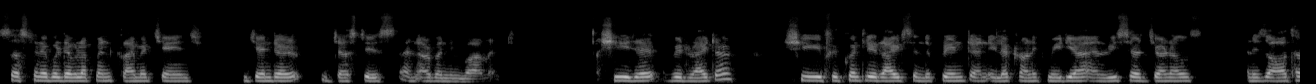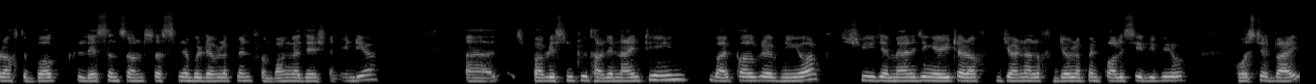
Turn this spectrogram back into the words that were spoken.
sustainable development, climate change, gender justice, and urban environment. She is a avid writer she frequently writes in the print and electronic media and research journals and is the author of the book Lessons on Sustainable Development from Bangladesh and India. Uh, it's published in 2019 by Palgrave, New York. She's a managing editor of Journal of Development Policy Review, hosted by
